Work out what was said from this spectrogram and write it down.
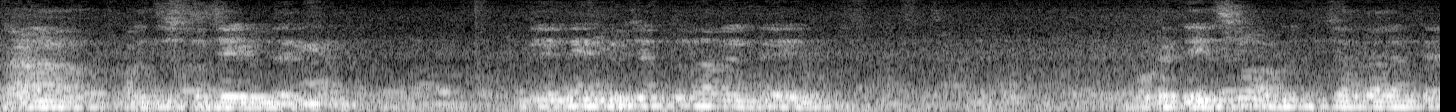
ప్రాణ చేయడం జరిగింది. నేను ఎందుకు చెప్తున్నానంటే ఒక దేశం అభివృద్ధి చెందాలంటే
